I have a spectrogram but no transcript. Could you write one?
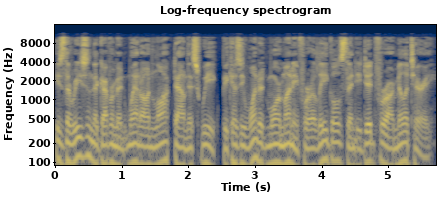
is the reason the government went on lockdown this week because he wanted more money for illegals than he did for our military.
